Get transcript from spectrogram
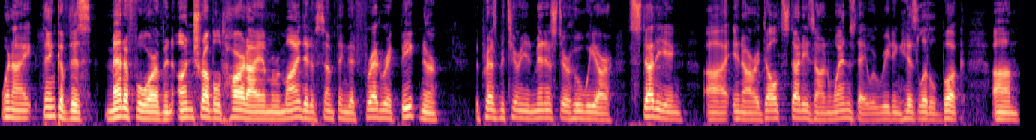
When I think of this metaphor of an untroubled heart, I am reminded of something that Frederick Buechner, the Presbyterian minister who we are studying uh, in our adult studies on Wednesday. We're reading his little book. Um,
